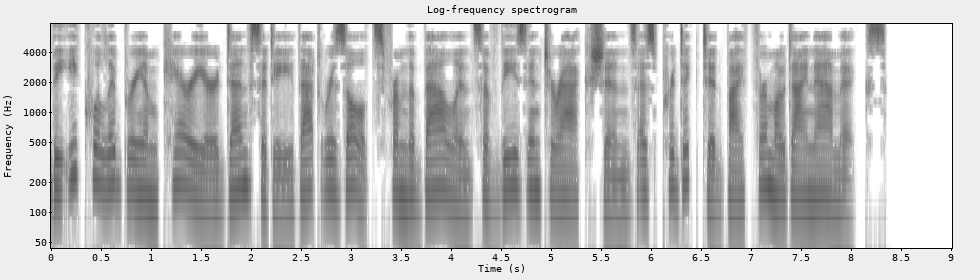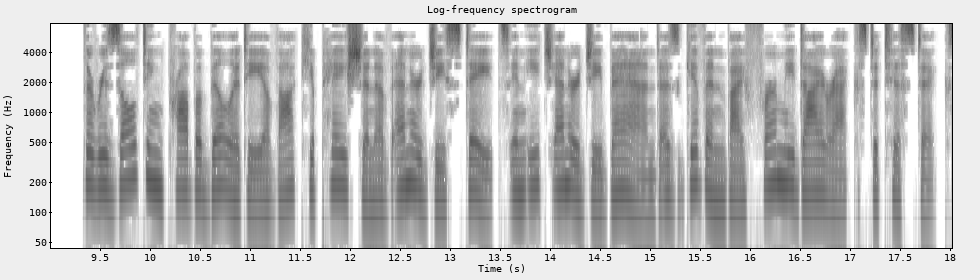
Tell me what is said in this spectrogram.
The equilibrium carrier density that results from the balance of these interactions is predicted by thermodynamics. The resulting probability of occupation of energy states in each energy band is given by Fermi-Dirac statistics.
